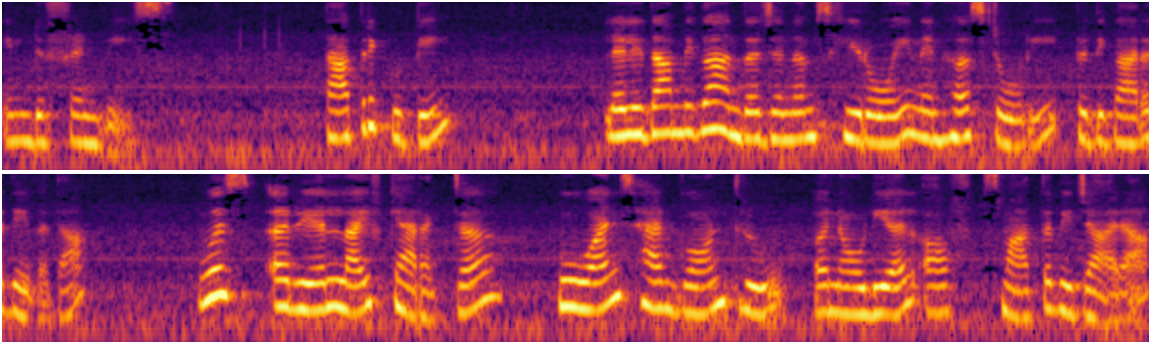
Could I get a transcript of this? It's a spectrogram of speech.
in different ways. Thathri Kuti, Lalithambika Antharjanam's heroine in her story, Pradigara Devada, was a real life character who once had gone through an ordeal of Smarta Vijara,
